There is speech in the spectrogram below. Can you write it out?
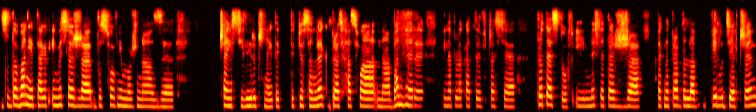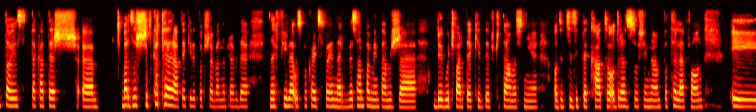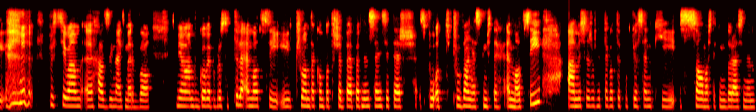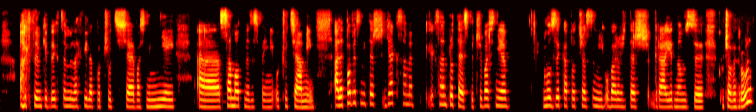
Zdecydowanie tak i myślę, że dosłownie można z części lirycznej tej, tych piosenek brać hasła na banery i na plakaty w czasie protestów i myślę też, że tak naprawdę dla wielu dziewczyn to jest taka też e, bardzo szybka terapia, kiedy potrzeba naprawdę na chwilę uspokoić swoje nerwy. Sam pamiętam, że ubiegły czwartek, kiedy przeczytałam właśnie o decyzji TK, to od razu sięgnęłam po telefon i puściłam e, Halsey Nightmare, bo miałam w głowie po prostu tyle emocji i czułam taką potrzebę w pewnym sensie też współodczuwania z kimś tych emocji, a myślę, że właśnie tego typu piosenki są właśnie takim doraźnym aktem, kiedy chcemy na chwilę poczuć się właśnie mniej e, samotne ze swoimi uczuciami. Ale powiedz mi też, jak same, jak same protesty, czy właśnie muzyka podczas nich uważasz, że też gra jedną z kluczowych ról?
